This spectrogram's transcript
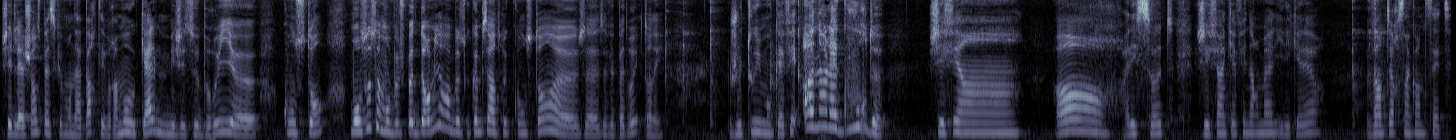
J'ai de la chance parce que mon appart est vraiment au calme, mais j'ai ce bruit euh, constant. Bon, ça, ça m'empêche pas de dormir, hein, parce que comme c'est un truc constant, euh, ça, ça fait pas de bruit. Attendez. Je touille mon café. Oh non, la gourde j'ai fait un... Oh, elle saute. J'ai fait un café normal. Il est quelle heure? 20h57.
